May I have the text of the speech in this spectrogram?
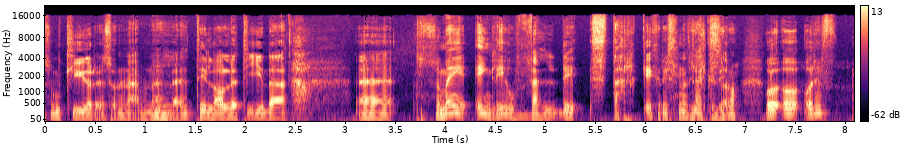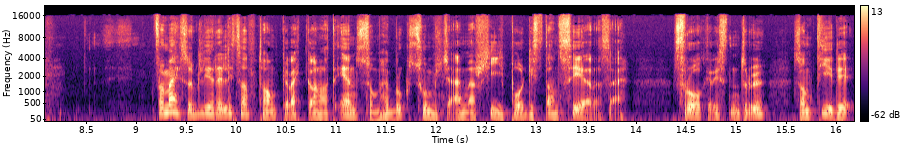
som Kyrie, som du nevner, mm. eller Til alle tider. Eh, som er, egentlig er jo veldig sterke kristne tekster. Og, og, og det, for meg så blir det litt sånn tankevekkende at en som har brukt så mye energi på å distansere seg fra kristen tro, samtidig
